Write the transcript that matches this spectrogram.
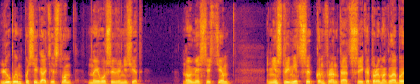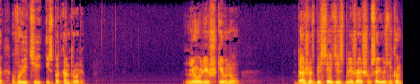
любым посягательствам на его суверенитет, но вместе с тем не стремиться к конфронтации, которая могла бы выйти из-под контроля. Ню лишь кивнул. Даже в беседе с ближайшим союзником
